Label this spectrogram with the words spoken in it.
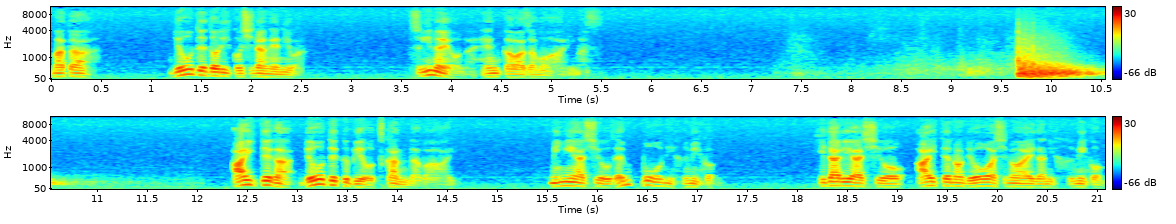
また両手取り腰投げには次のような変化技もあります。相手が両手首を掴んだ場合右足を前方に踏み込み左足を相手の両足の間に踏み込み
